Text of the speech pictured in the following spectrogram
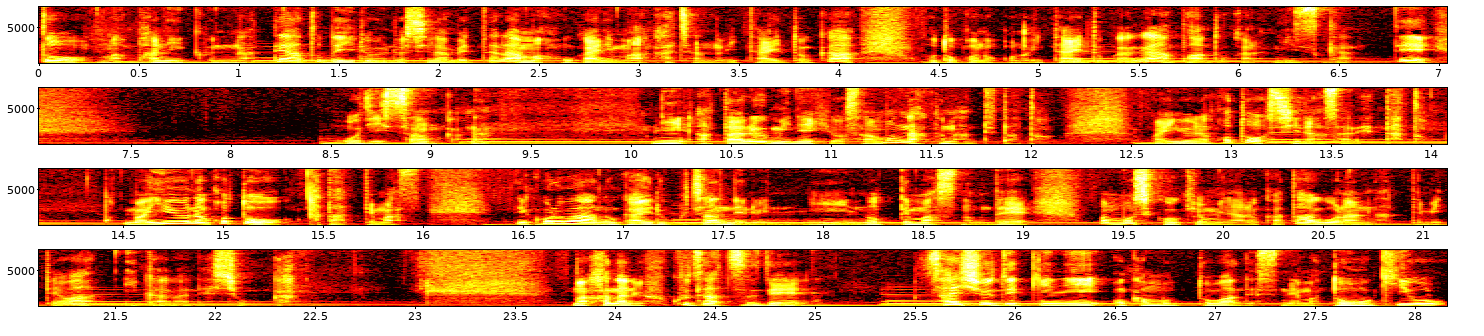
と、まあ、パニックになって後でいろいろ調べたら、まあ、他にも赤ちゃんの遺体とか男の子の遺体とかがアパートから見つかっておじさんかな？にあたる峰弘さんも亡くなってたと、まあ、いうようなことを知らされたと。まあ、いうようなことを語ってます。でこれはあの外録チャンネルに載ってますので、まあ、もしご興味のある方はご覧になってみてはいかがでしょうか。まあ、かなり複雑で最終的に岡本はですね、まあ、動機を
